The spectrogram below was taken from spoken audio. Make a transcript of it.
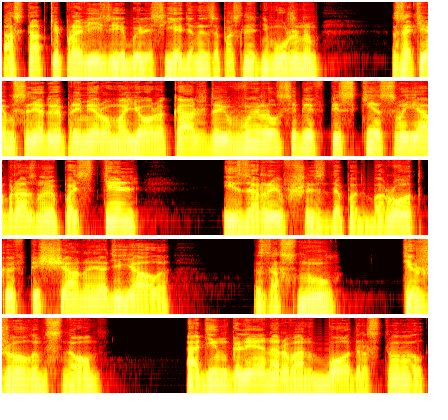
Остатки провизии были съедены за последним ужином. Затем, следуя примеру майора, каждый вырыл себе в песке своеобразную постель и, зарывшись до подбородка в песчаное одеяло, заснул тяжелым сном. Один Гленарван бодрствовал.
